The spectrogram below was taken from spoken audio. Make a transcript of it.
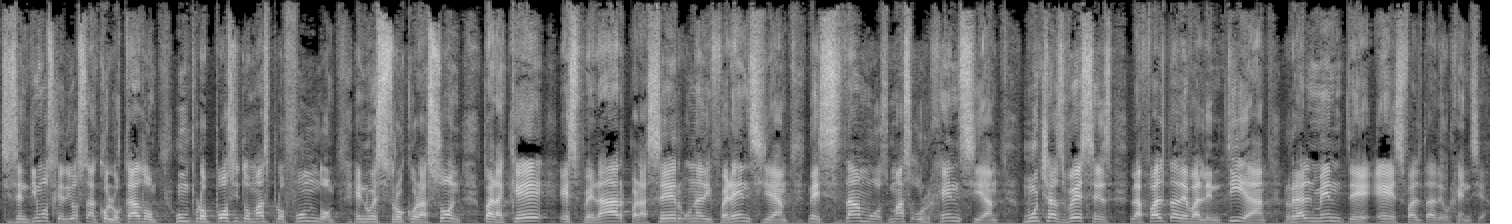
si sentimos que Dios ha colocado un propósito más profundo en nuestro corazón, ¿para qué esperar para hacer una diferencia? Necesitamos más urgencia. Muchas veces la falta de valentía realmente es falta de urgencia.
